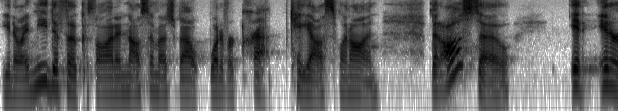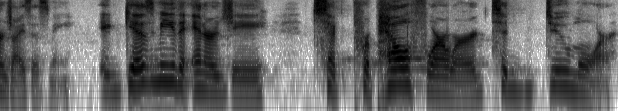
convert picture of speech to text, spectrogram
you know I need to focus on and not so much about whatever crap chaos went on. But also it energizes me. It gives me the energy to propel forward, to do more.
